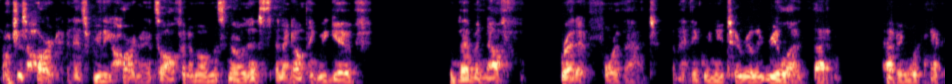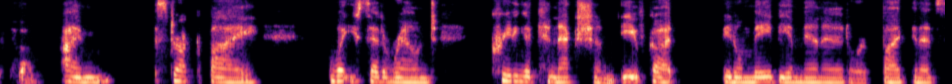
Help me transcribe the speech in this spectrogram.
which is hard. And it's really hard. And it's often a moment's notice. And I don't think we give them enough credit for that. And I think we need to really realize that having worked next to them. I'm struck by what you said around creating a connection. You've got, you know, maybe a minute or five minutes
